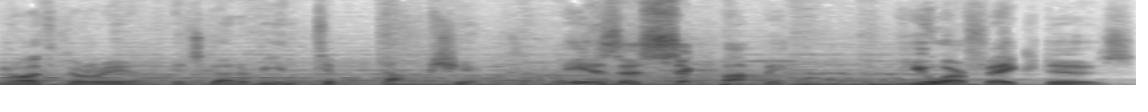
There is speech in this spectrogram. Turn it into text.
North Korea. It's got to be in tip top shape. He is a sick puppy. You are fake news.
